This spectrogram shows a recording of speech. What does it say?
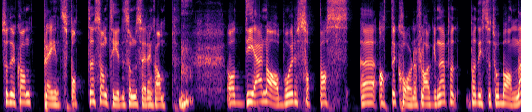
Så du kan planespotte samtidig som du ser en kamp. Og de er naboer såpass eh, at cornerflaggene på, på disse to banene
